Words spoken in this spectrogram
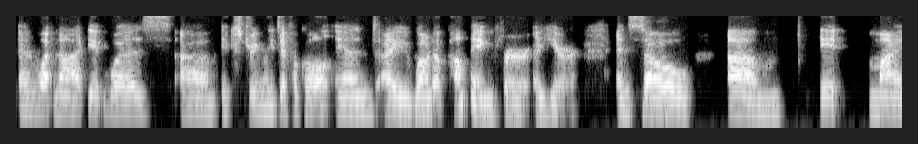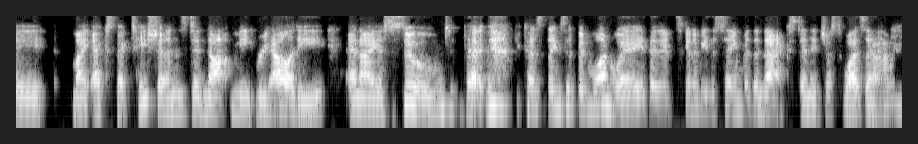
and whatnot, it was um, extremely difficult. And I wound up pumping for a year. And so um, it, my, my expectations did not meet reality. And I assumed that because things had been one way, that it's going to be the same for the next. And it just wasn't. Yeah.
